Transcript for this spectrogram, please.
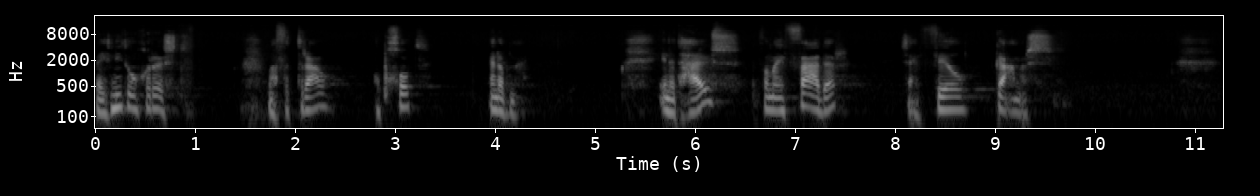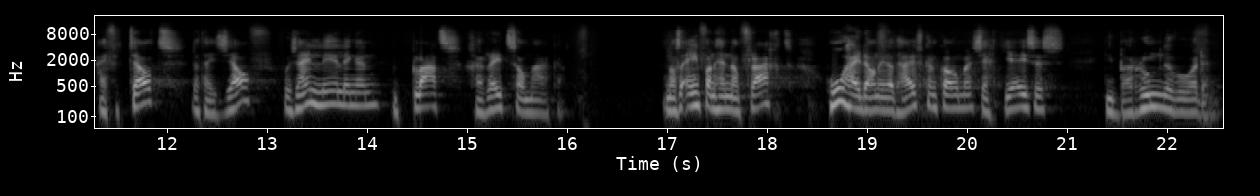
Wees niet ongerust, maar vertrouw op God en op mij. In het huis van mijn vader zijn veel kamers. Hij vertelt dat hij zelf voor zijn leerlingen een plaats gereed zal maken. En als een van hen dan vraagt hoe hij dan in het huis kan komen, zegt Jezus die beroemde woorden.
